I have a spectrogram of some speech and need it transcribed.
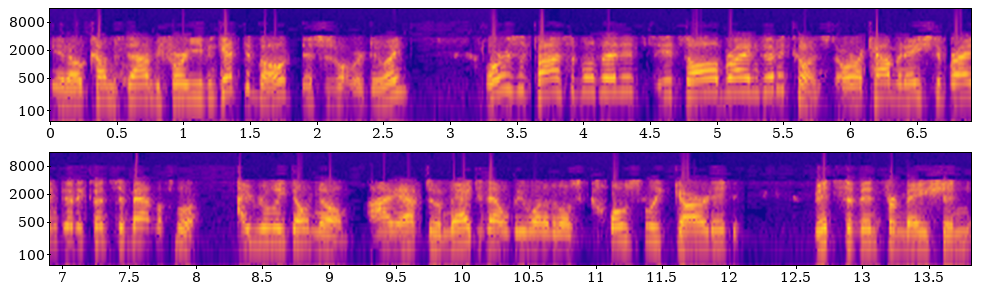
you know, comes down before you even get to vote? This is what we're doing. Or is it possible that it's it's all Brian Gutekunst or a combination of Brian Gutekunst and Matt LaFleur? I really don't know. I have to imagine that will be one of the most closely guarded bits of information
